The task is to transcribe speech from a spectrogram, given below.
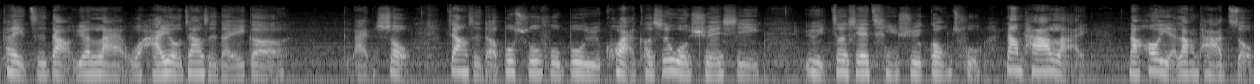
可以知道，原来我还有这样子的一个感受，这样子的不舒服、不愉快。可是我学习。与这些情绪共处，让他来，然后也让他走。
